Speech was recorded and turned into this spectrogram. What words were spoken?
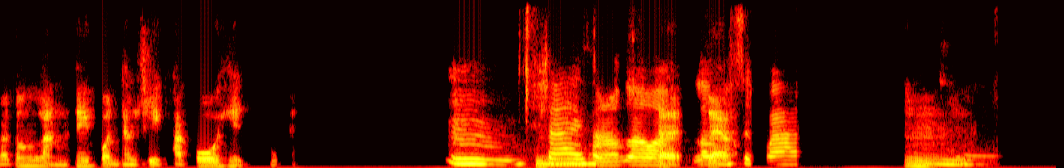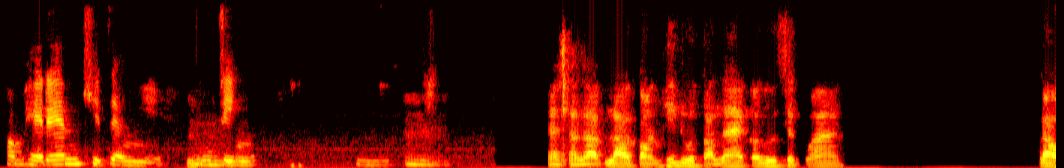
ก็ต้องหลั่งให้คนทั้งชิคาโกเห็นถูกไหมอืม ใช่สำหรับเราแต่อะเราแต่รู้สึกว่า อืมคอมเพเดนคิดอย่างนี้อืมจริงๆอืมอืมแต่สำหรับเราตอนที่ดูตอนแรกก็รู้สึกว่า เรา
